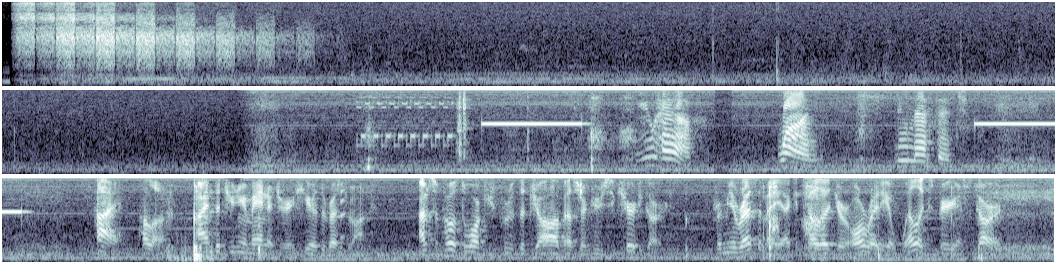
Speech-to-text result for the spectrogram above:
You have one new message. Hi, hello. I'm the junior manager here at the restaurant. I'm supposed to walk you through the job as our new security guard. From your resume, I can tell that you're already a well-experienced guard.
